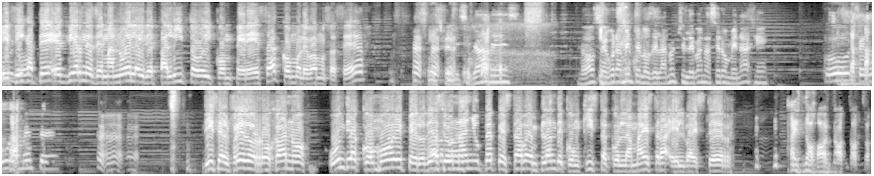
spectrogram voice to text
y fíjate, es viernes de Manuela y de Palito y con pereza, ¿cómo le vamos a hacer? Pues felicidades. No, seguramente los de la noche le van a hacer homenaje. Uh, seguramente. Dice Alfredo Rojano, un día como hoy, pero de hace un año, Pepe estaba en plan de conquista con la maestra Elba Ester. Ay, no, no, no, no.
